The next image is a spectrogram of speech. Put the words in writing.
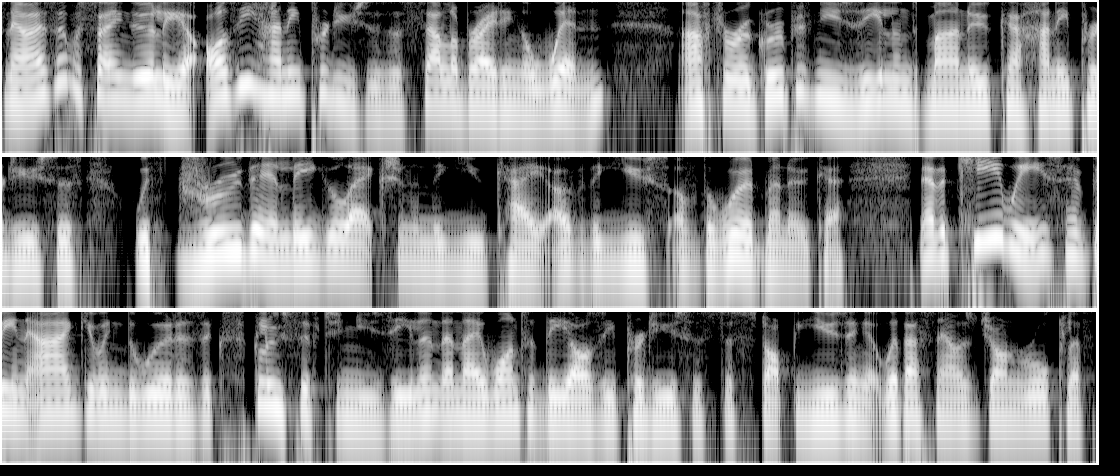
risks. Now, as I was saying earlier, Aussie honey producers are celebrating a win after a group of New Zealand Manuka honey producers withdrew their legal action in the UK over the use of the word Manuka. Now, the Kiwis have been arguing the word is exclusive to New Zealand and they wanted the Aussie producers to stop using it. With us now is John Rawcliffe,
